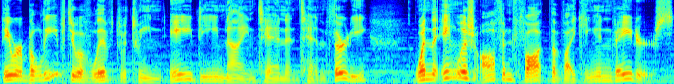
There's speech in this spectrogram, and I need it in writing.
They were believed to have lived between AD 910 and 1030, when the English often fought the Viking invaders.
